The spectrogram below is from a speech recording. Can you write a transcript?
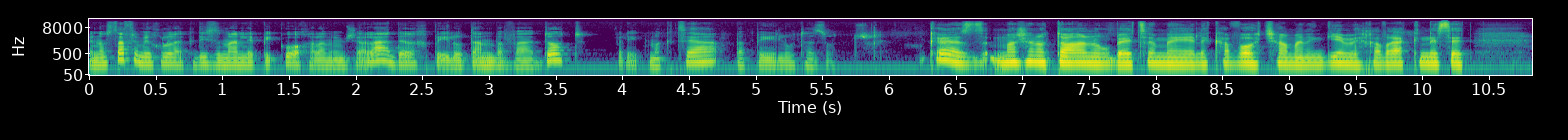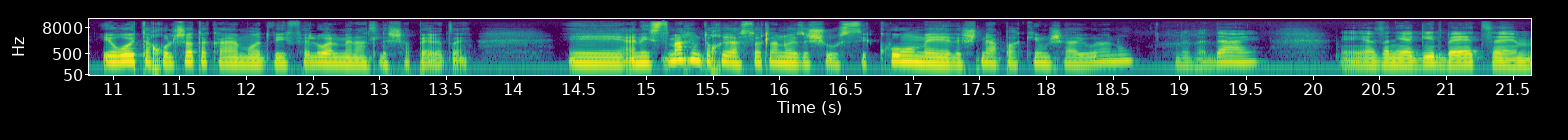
בנוסף, הם יוכלו להקדיש זמן לפיקוח על הממשלה דרך פעילותן בוועדות ולהתמקצע בפעילות הזאת. אוקיי, okay, אז מה שנותר לנו בעצם אה, לקוות שהמנהיגים וחברי הכנסת יראו את החולשות הקיימות ויפעלו על מנת לשפר את זה. אה, אני אשמח אם תוכלי לעשות לנו איזשהו סיכום אה, לשני הפרקים שהיו לנו. בוודאי. אז אני אגיד בעצם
